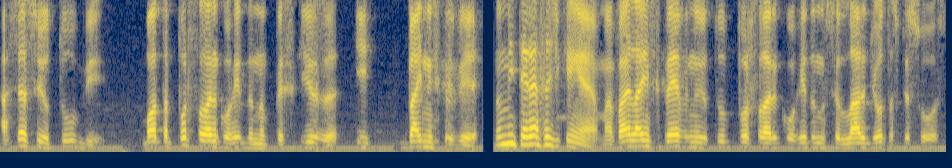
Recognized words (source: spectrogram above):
acessa o YouTube, bota por falar em corrida na pesquisa e vai no inscrever. Não me interessa de quem é, mas vai lá e inscreve no YouTube por falar em corrida no celular de outras pessoas.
